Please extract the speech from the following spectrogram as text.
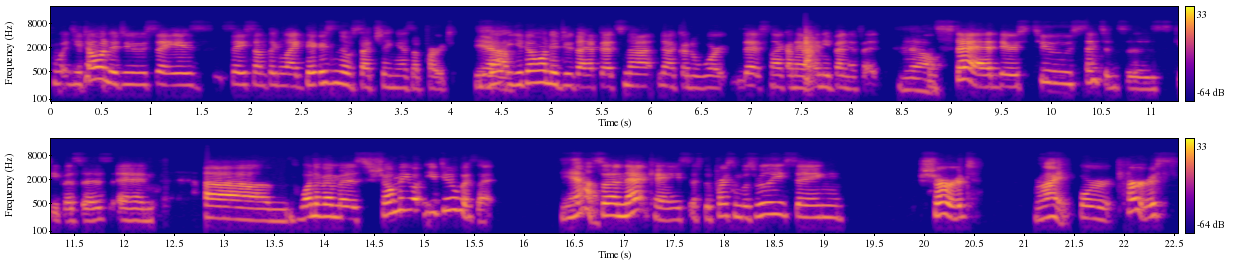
what you don't want to do say is say something like, "There is no such thing as a part." You yeah. don't, you don't want to do that. That's not not going to work. That's not going to have any benefit. No. Instead, there's two sentences, Teepa says, and um, one of them is, show me what you do with it. Yeah. So in that case, if the person was really saying shirt Right. or purse,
